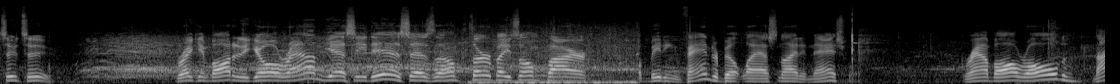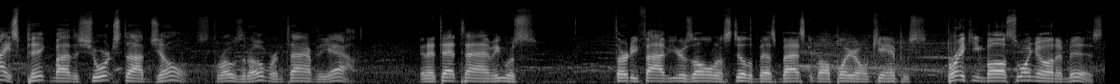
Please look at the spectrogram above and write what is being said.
2 2. Breaking ball, did he go around? Yes, he did, says the third base umpire beating Vanderbilt last night in Nashville. Ground ball rolled. Nice pick by the shortstop Jones. Throws it over in time for the out. And at that time, he was 35 years old and still the best basketball player on campus. Breaking ball swung on and missed.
